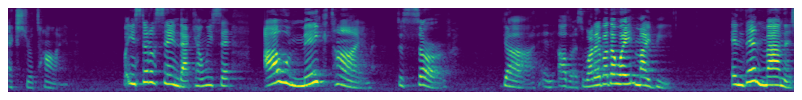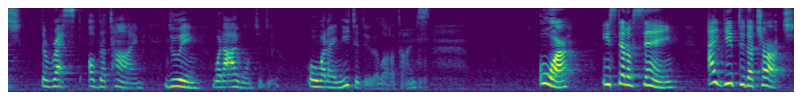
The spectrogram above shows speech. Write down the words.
extra time. But instead of saying that, can we say, I will make time to serve God and others, whatever the way it might be, and then manage the rest of the time doing what I want to do or what I need to do a lot of times. Or instead of saying, I give to the church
